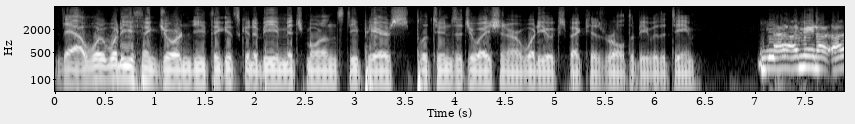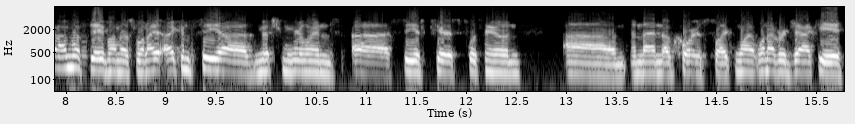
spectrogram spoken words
Yeah, what what do you think, Jordan? Do you think it's going to be Mitch Moreland, Steve Pearce platoon situation, or what do you expect his role to be with the team? Yeah, I mean, I, am with Dave on this one. I, I can see uh, Mitch Moreland, uh, Steve Pearce platoon, um, and then of course, like whenever Jackie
